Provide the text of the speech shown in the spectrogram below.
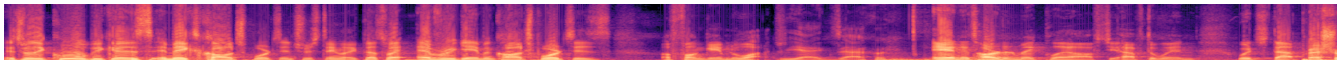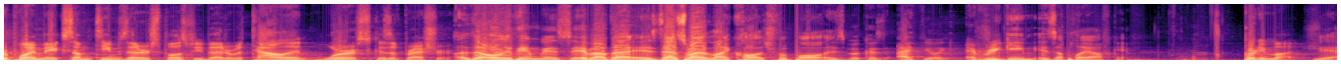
it's really cool because it makes college sports interesting. Like that's why every game in college sports is a fun game to watch. Yeah, exactly. And it's harder to make playoffs. You have to win, which that pressure point makes some teams that are supposed to be better with talent worse because of pressure. Uh, The only thing I'm going to say about that is that's why I like college football is because I feel like every game is a playoff game. Pretty much. Yeah.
